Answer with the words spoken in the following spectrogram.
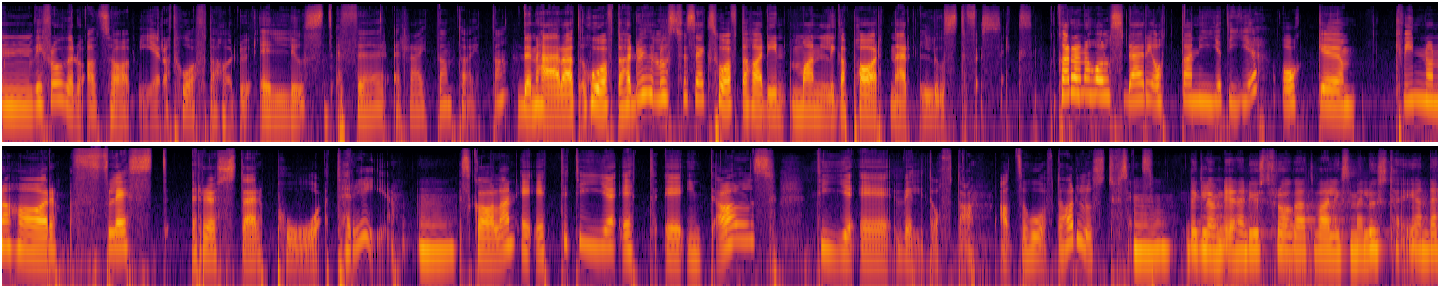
Mm, vi frågar då alltså av er att hur ofta har du lust för rajtan tajtan? Den här att hur ofta har du lust för sex, hur ofta har din manliga partner lust för sex? Karlarna hålls där i 8, 9, 10 och eh, kvinnorna har flest röster på 3. Mm. Skalan är 1 till 10, 1 är inte alls, 10 är väldigt ofta. Alltså hur ofta har du lust för sex? Mm. Det glömde jag när du just frågade att vad liksom är lusthöjande.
